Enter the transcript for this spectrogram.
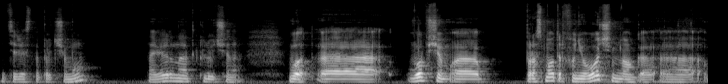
Интересно, почему? Наверное, отключено. Вот. Э, в общем, э, просмотров у него очень много. Э,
